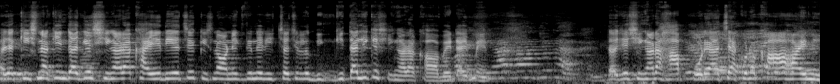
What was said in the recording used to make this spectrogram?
আচ্ছা কৃষ্ণা কিন্তু আজকে সিঙ্গারা খাইয়ে দিয়েছে। কৃষ্ণা অনেক দিনের ইচ্ছা ছিল গীতালিকে সিঙ্গারা খাওয়াবে এটাই মেন তাই যে সিঙ্গারা হাফ পড়ে আছে এখনও খাওয়া হয়নি।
